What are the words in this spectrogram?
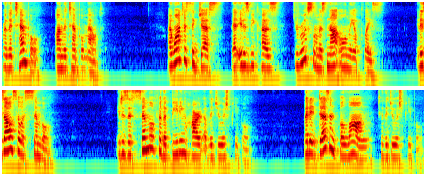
for the temple on the Temple Mount? I want to suggest that it is because Jerusalem is not only a place, it is also a symbol. It is a symbol for the beating heart of the Jewish people, but it doesn't belong to the Jewish people.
